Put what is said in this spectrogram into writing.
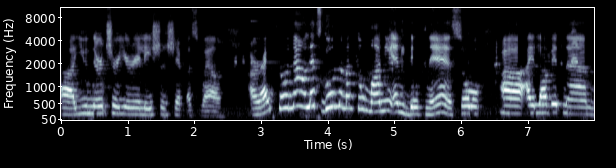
uh, you nurture your relationship as well. All right. So now let's go naman to money and business. So uh, I love it na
